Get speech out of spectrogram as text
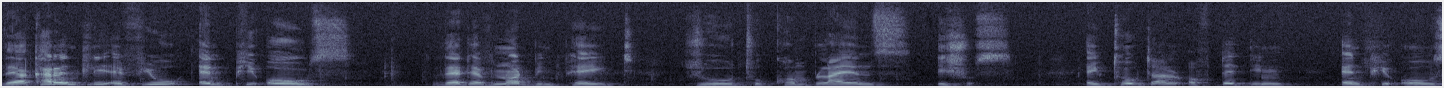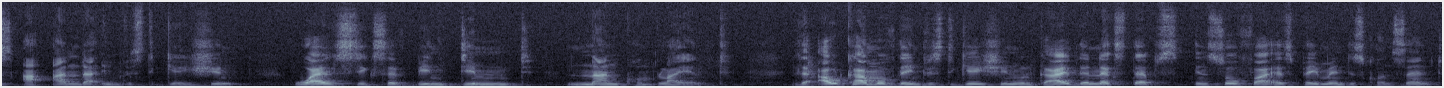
There are currently a few NPOs that have not been paid due to compliance issues. A total of 13 NPOs are under investigation, while six have been deemed non-compliant. The outcome of the investigation will guide the next steps insofar as payment is concerned.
